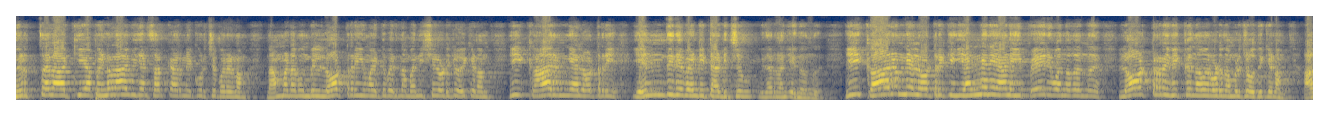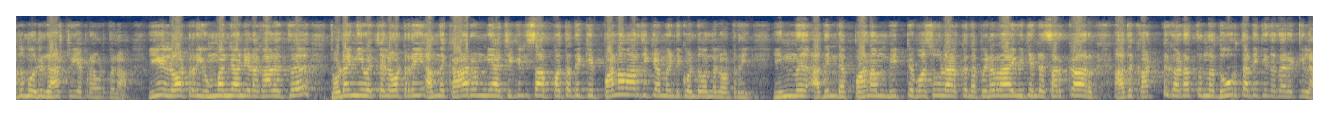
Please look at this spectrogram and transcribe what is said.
നിർത്തലാക്കിയ പിണറായി വിജയൻ സർക്കാരിനെ കുറിച്ച് പറയണം. നമ്മുടെ മുമ്പിൽ ലോട്ടറിയുമായിട്ട് വരുന്ന മനുഷ്യരോട് ചോദിക്കണം ഈ കാരുണ്യ ലോട്ടറി എന്തിനു വേണ്ടിയിട്ട് അടിച്ചു വിതരണം ചെയ്യുന്നത്? ഈ കാരുണ്യ ലോട്ടറിക്ക് എങ്ങനെയാണ് ഈ പേര് വന്നതെന്ന് ലോട്ടറി വിൽക്കുന്നവനോട് നമ്മൾ ചോദിക്കണം. അതും ഒരു രാഷ്ട്രീയ പ്രവർത്തന. ഈ ലോട്ടറി ഉമ്മൻചാണ്ടിയുടെ കാലത്ത് തുടങ്ങി വെച്ച ലോട്ടറി അന്ന് കാരുണ്യ ചികിത്സാ പദ്ധതിക്ക് പണം ആർജിക്കാൻ വേണ്ടി കൊണ്ടുവന്ന ലോട്ടറി. ഇന്ന് അതിന്റെ പണം വിറ്റ് വസൂലാക്കുന്ന പിണറായി വിജയന്റെ സർക്കാർ അത് കട്ട് കടത്തുന്ന ദൂർത്തടിക്കുന്ന തിരക്കില്ല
